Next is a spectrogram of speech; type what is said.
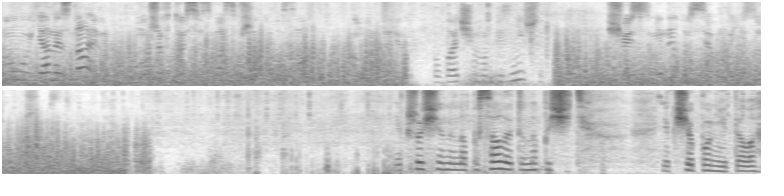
Ну, я не знаю, може хтось із вас вже написав в коментарях. Побачимо пізніше. Щось змінилося в моїй зовнішності. Якщо ще не написали, то напишіть, якщо помітила.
